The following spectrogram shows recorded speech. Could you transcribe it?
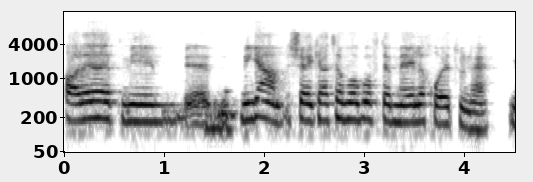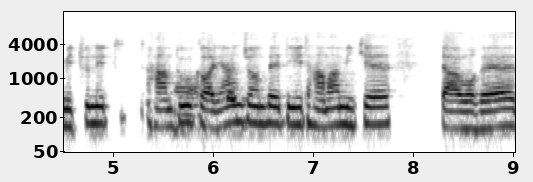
آره می... میگم شرکت ما گفته میل خودتونه. می‌تونید هم دورکاری انجام بدید هم هم که در واقع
